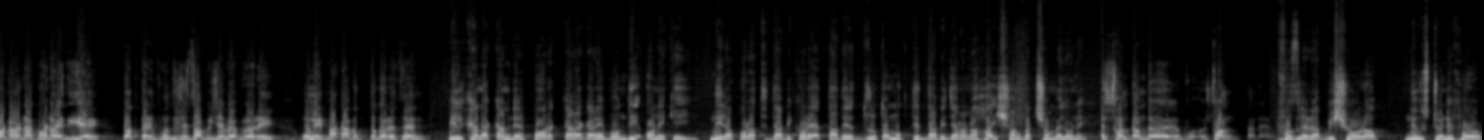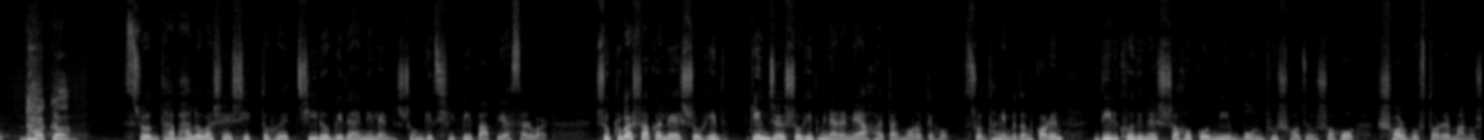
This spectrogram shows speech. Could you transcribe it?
ঘটনাটা ঘটাই দিয়ে তৎকালীন পঁচিশে ছাব্বিশে ফেব্রুয়ারি উনি ফাঁকাভুক্ত করেছেন। পিলখানা কাণ্ডের পর কারাগারে বন্দী অনেকেই। নিরপরাধ দাবি করে তাদের দ্রুত মুক্তির দাবি জানানো হয় সংবাদ সম্মেলনে। সন্তানদের সন্তানের ফজলে রাব্বি সৌরভ নিউজ টোয়েন্টি ঢাকা। শ্রদ্ধা ভালোবাসায় সিক্ত হয়ে চির বিদায় নিলেন সংগীত শিল্পী পাপিয়া সারওয়ার শুক্রবার সকালে শহীদ, কেন্দ্রীয় শহীদ মিনারে নেওয়া হয় তার মরদেহ। শ্রদ্ধা নিবেদন করেন দীর্ঘদিনের সহকর্মী, বন্ধু, স্বজন সহ সর্বস্তরের মানুষ।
